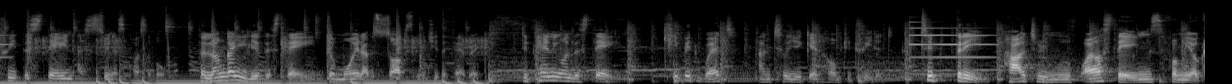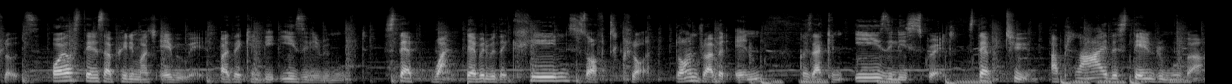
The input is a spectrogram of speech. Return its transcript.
Treat the stain as soon as possible. The longer you leave the stain, the more it absorbs into the fabric. Depending on the stain, keep it wet until you get home to treat it. Tip 3. How to remove oil stains from your clothes. Oil stains are pretty much everywhere, but they can be easily removed. Step 1. Dab it with a clean, soft cloth. Don't rub it in because that can easily spread. Step 2. Apply the stain remover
